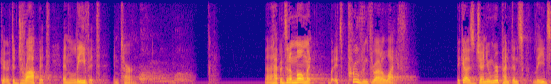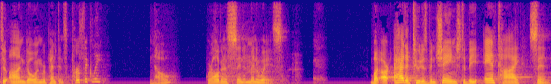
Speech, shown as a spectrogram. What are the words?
to drop it and leave it and turn. Now, that happens in a moment, but it's proven throughout a life. Because genuine repentance leads to ongoing repentance. Perfectly? No. We're all going to sin in many ways. But our attitude has been changed to be anti sin.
